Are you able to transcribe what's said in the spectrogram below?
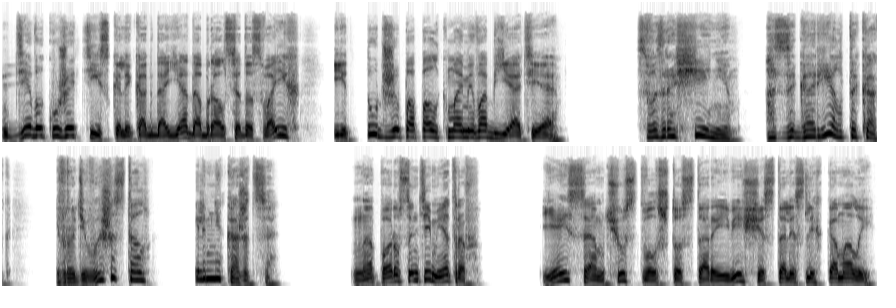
Девок уже тискали, когда я добрался до своих и тут же попал к маме в объятия. «С возвращением! А загорел-то как! И вроде выше стал, или мне кажется?» «На пару сантиметров», я и сам чувствовал, что старые вещи стали слегка малы.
